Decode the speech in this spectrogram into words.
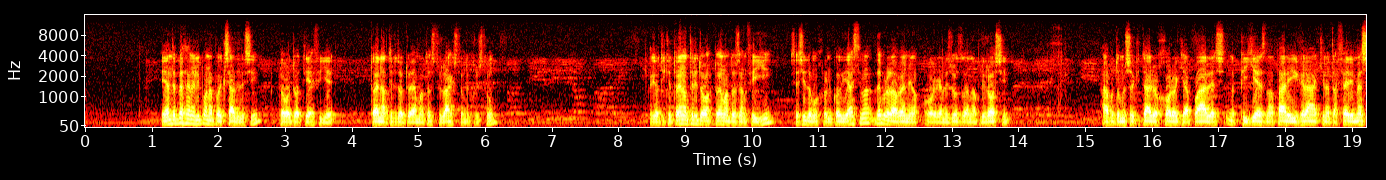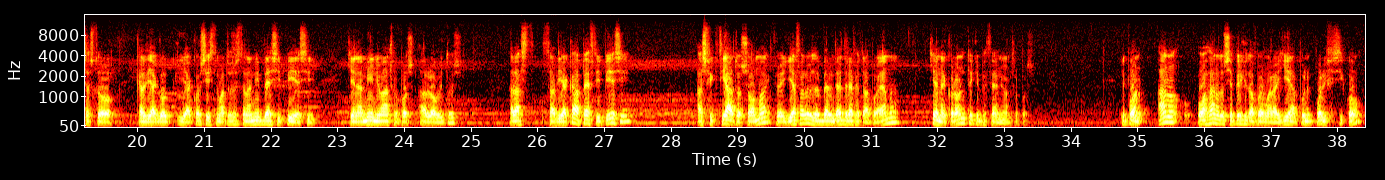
Εάν δεν πέθανε λοιπόν από εξάντληση, λόγω του ότι έφυγε το 1 τρίτο του αίματος, τουλάχιστον του Χριστού, διότι και το 1 τρίτο του αίματος αν φύγει, σε σύντομο χρονικό διάστημα, δεν προλαβαίνει ο οργανισμός να αναπληρώσει από το μεσοκυτάριο χώρο και από άλλες πηγές να πάρει υγρά και να τα φέρει μέσα στο καρδιακό σύστημα ώστε να μην πέσει πίεση και να μείνει ο άνθρωπος αλόβητος. αλλά σταδιακά πέφτει η πίεση, ασφικτιά το σώμα και ο εγκέφαλος δεν, δεν τρέφεται από αίμα και νεκρώνεται και πεθαίνει ο άνθρωπος. Λοιπόν, αν ο αθάνατος υπήρχε από αιμορραγία που είναι πολύ φυσικό,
